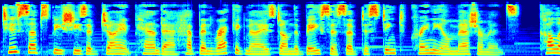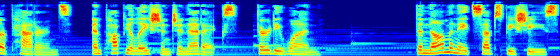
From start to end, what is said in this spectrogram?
Two subspecies of giant panda have been recognized on the basis of distinct cranial measurements, color patterns, and population genetics, 31. The nominate subspecies,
